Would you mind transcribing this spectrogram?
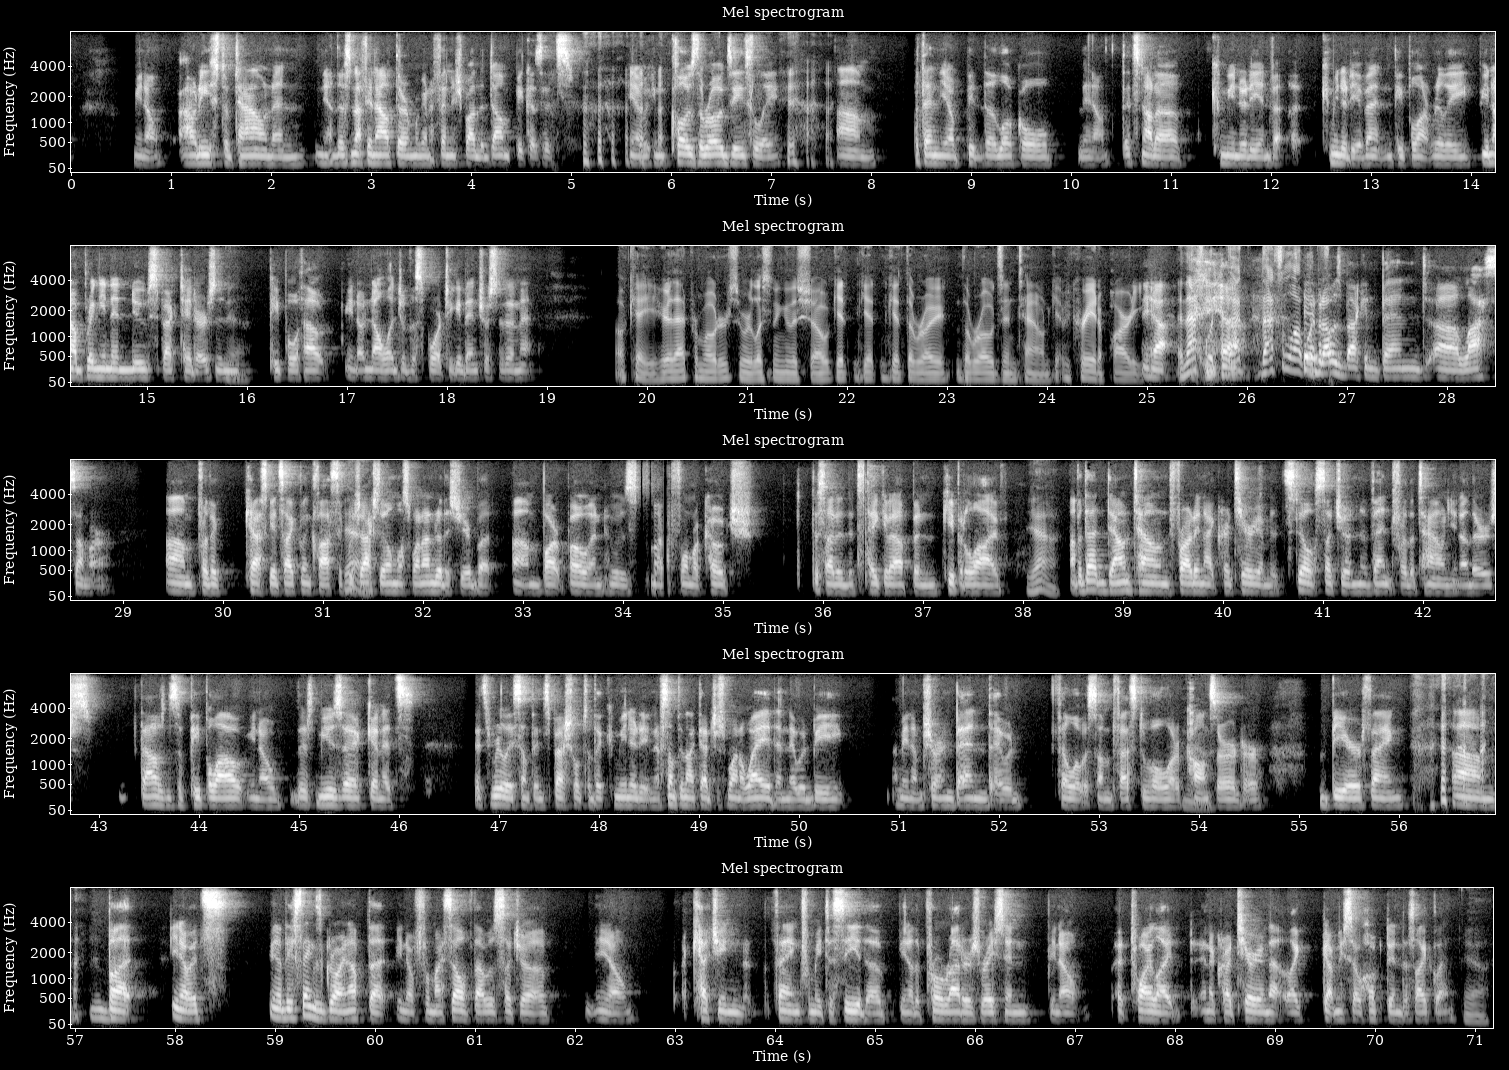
you know, out east of town, and you know, there's nothing out there, and we're going to finish by the dump because it's, you know, we can close the roads easily. Yeah. Um, but then you know, the local, you know, it's not a community inve- community event, and people aren't really, you're not bringing in new spectators and yeah. people without you know knowledge of the sport to get interested in it. Okay, you hear that, promoters who are listening to the show? Get get get the ro- the roads in town. Get create a party. Yeah, and that's what yeah. that, that's a lot. Yeah, but I was back in Bend uh, last summer um, for the Cascade Cycling Classic, yeah. which actually almost went under this year. But um, Bart Bowen, who is my former coach, decided to take it up and keep it alive. Yeah. Uh, but that downtown Friday night criterium, it's still such an event for the town. You know, there's thousands of people out. You know, there's music and it's it's really something special to the community. And if something like that just went away, then it would be, I mean, I'm sure in Bend they would fill it with some festival or yeah. concert or beer thing. Um, but you know, it's you know these things growing up that you know for myself that was such a you know a catching thing for me to see the you know the pro riders racing you know at twilight in a criterium that like got me so hooked into cycling. Yeah.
